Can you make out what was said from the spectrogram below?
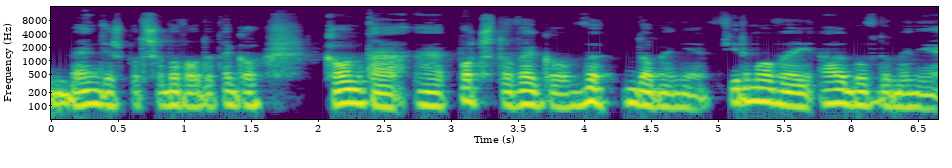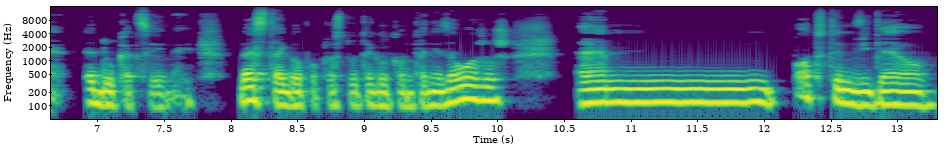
będziesz potrzebował do tego konta pocztowego w domenie firmowej albo w domenie edukacyjnej. Bez tego po prostu tego konta nie założysz. Pod tym wideo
